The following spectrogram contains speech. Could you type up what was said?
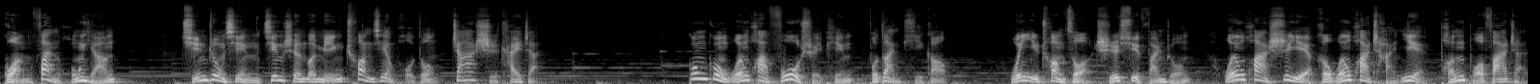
广泛弘扬，群众性精神文明创建活动扎实开展。公共文化服务水平不断提高，文艺创作持续繁荣，文化事业和文化产业蓬勃发展，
